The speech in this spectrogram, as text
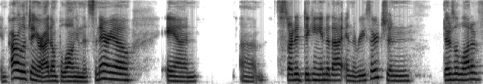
in powerlifting or I don't belong in this scenario and um, started digging into that in the research and there's a lot of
